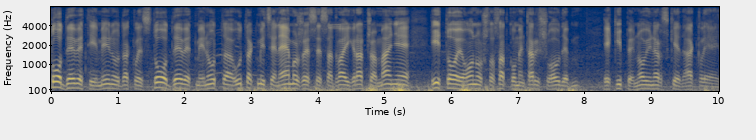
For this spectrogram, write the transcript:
109. minut, dakle 109 minuta utakmice, ne može se sa dva igrača manje i to je ono što sad komentarišu ovde ekipe novinarske, dakle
